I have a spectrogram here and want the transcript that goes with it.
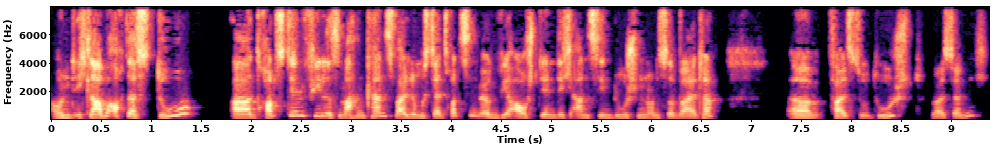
und ich glaube auch, dass du äh, trotzdem vieles machen kannst, weil du musst ja trotzdem irgendwie aufstehen, dich anziehen, duschen und so weiter. Äh, falls du duscht, weiß ja nicht.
